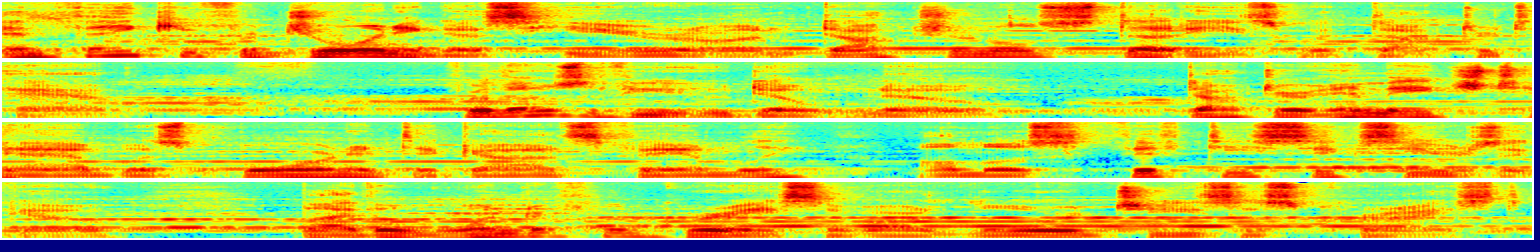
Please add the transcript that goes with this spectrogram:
and thank you for joining us here on Doctrinal Studies with Dr. Tabb. For those of you who don't know, Dr. M.H. Tabb was born into God's family almost 56 years ago by the wonderful grace of our Lord Jesus Christ.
